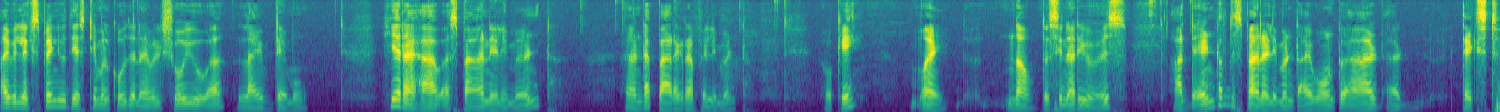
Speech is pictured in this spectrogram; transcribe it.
I will explain you the HTML code and I will show you a live demo. Here I have a span element and a paragraph element okay? My now the scenario is at the end of the span element I want to add a text.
